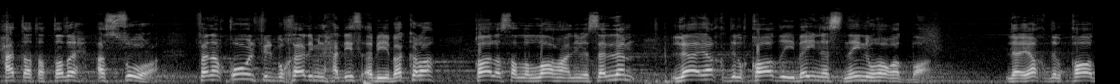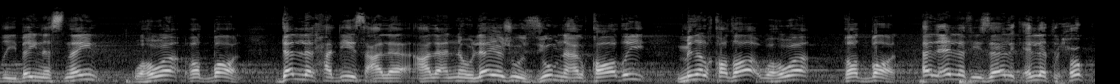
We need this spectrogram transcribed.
حتى تتضح الصورة. فنقول في البخاري من حديث أبي بكرة قال صلى الله عليه وسلم لا يقضي القاضي بين اثنين وهو غضبان. لا يقضي القاضي بين اثنين وهو غضبان. دل الحديث على على أنه لا يجوز يمنع القاضي من القضاء وهو غضبان. العلة في ذلك علة الحكم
